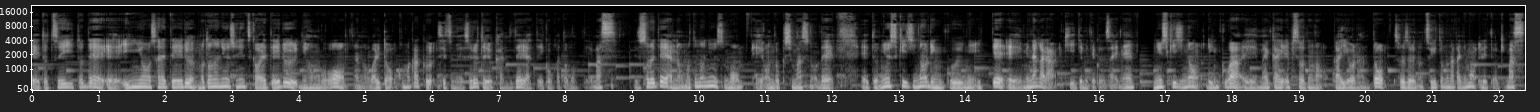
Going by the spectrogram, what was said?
えっ、と、ツイートで、え引用されている元のニュースに使われている日本語を、あの、割と細かく説明するという感じでやっていこうかと思っています。それで、あの、元のニュースも、えー、音読しますので、えっ、ー、と、ニュース記事のリンクに行って、えー、見ながら聞いてみてくださいね。ニュース記事のリンクは、え、毎回エピソードの概要欄と、それぞれのツイートの中にも入れておきます。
